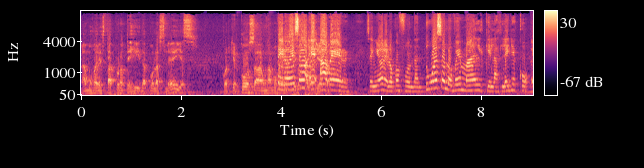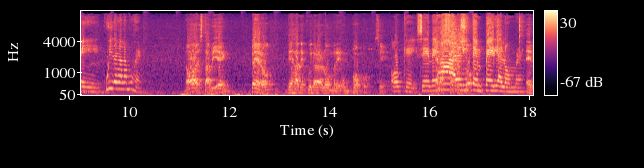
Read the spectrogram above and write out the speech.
la mujer está protegida por las leyes, cualquier cosa, una mujer... Pero eso, eh, a ver, señores, no confundan. ¿Tú eso lo ves mal que las leyes eh, cuiden a la mujer? No, está bien, pero deja de cuidar al hombre un poco, ¿sí? Ok, se deja ascenso. intemperie al hombre. El,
